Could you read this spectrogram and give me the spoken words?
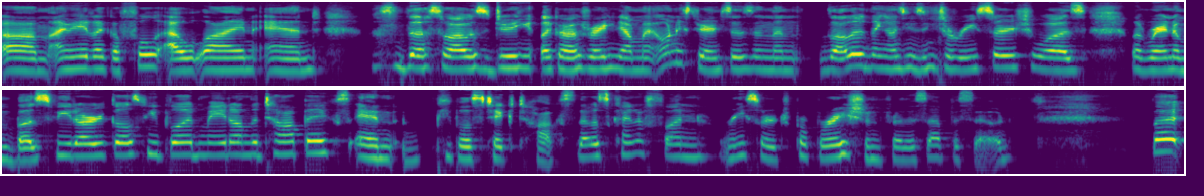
um, I made like a full outline, and the, so I was doing it like I was writing down my own experiences, and then the other thing I was using to research was the random BuzzFeed articles people had made on the topics and people's TikToks. That was kind of fun research preparation for this episode. But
